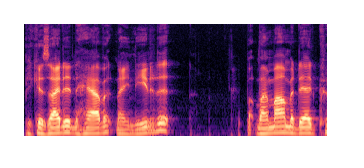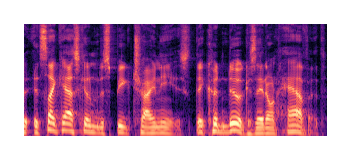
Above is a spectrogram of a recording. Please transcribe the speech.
because I didn't have it and I needed it. But my mom and dad could, it's like asking them to speak Chinese. They couldn't do it because they don't have it.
